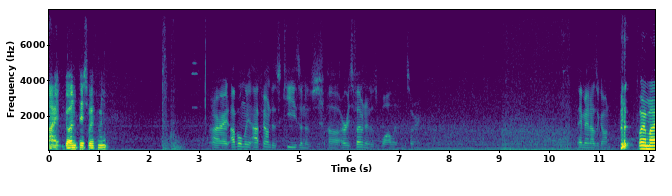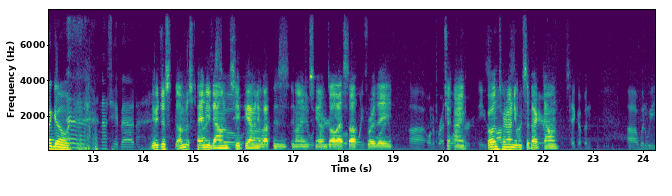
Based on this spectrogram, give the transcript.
All right, go ahead and face away from me. All right, I've only I found his keys and his, uh, or his phone and his wallet. Sorry. Hey man, how's it going? Where am I going? Not too bad. You're just, I'm just patting you down, to see if you have any uh, weapons, knives, guns, all that stuff before they. Uh, on a Check. breathalyzer. All right, go ahead and turn on. obviously You can sit back impaired, down. he's hiccuping. Uh, when we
